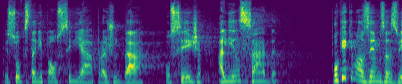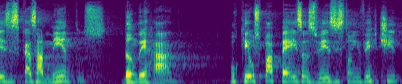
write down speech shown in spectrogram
A pessoa que está ali para auxiliar, para ajudar. Ou seja, aliançada. Por que, que nós vemos, às vezes, casamentos dando errado? Porque os papéis, às vezes, estão invertidos.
